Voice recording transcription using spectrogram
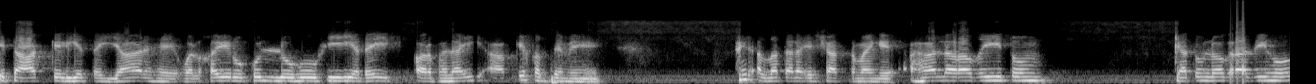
اطاعت کے لیے تیار ہے، والخیر کلہ فی یدیک۔ اور بھلائی آپ کے قبضے میں ہے۔ پھر اللہ تعالیٰ ارشاد فرمائیں گے حل رضیتم؟ کیا تم لوگ راضی ہو؟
